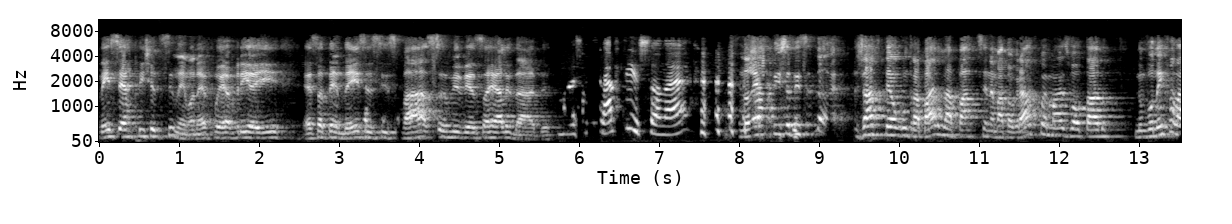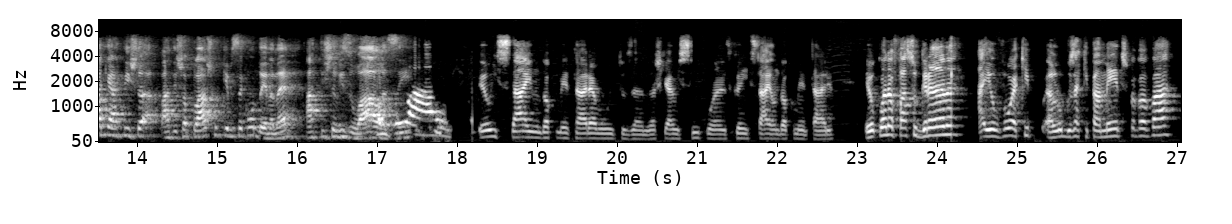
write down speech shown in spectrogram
nem ser artista de cinema, né? Foi abrir aí essa tendência, esse espaço, viver essa realidade. Mas você é artista, né? Não é artista de cinema. Já tem algum trabalho na parte cinematográfica é mais voltado. Não vou nem falar que é artista, artista plástico, porque você condena, né? Artista visual, assim. visual. Eu ensaio um documentário há muitos anos, acho que há uns cinco anos que eu ensaio um documentário. Eu, quando eu faço grana, aí eu vou aqui, alugo os equipamentos, papapá,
